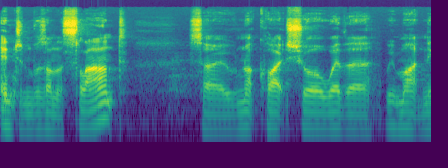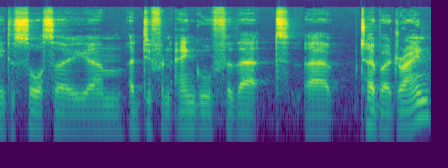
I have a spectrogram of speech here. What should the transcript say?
engine was on a slant, so not quite sure whether we might need to source a, um, a different angle for that uh, turbo drain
